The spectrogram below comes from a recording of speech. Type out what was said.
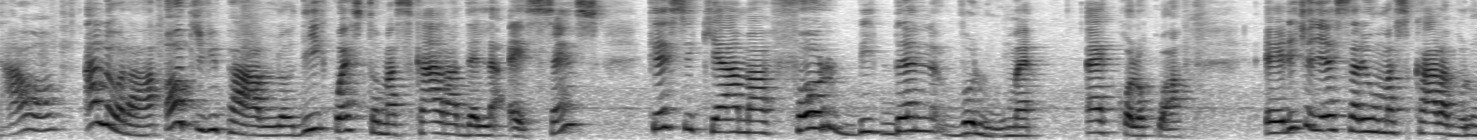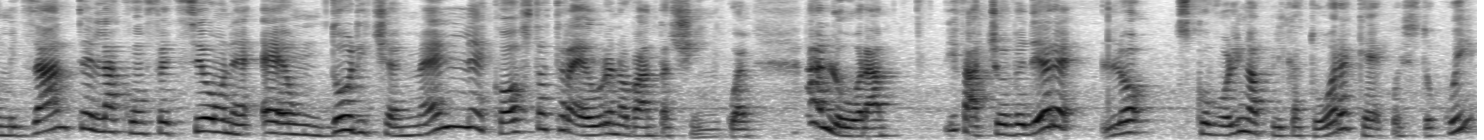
Ciao! Allora, oggi vi parlo di questo mascara della Essence che si chiama Forbidden Volume. Eccolo qua. E dice di essere un mascara volumizzante, la confezione è un 12 ml e costa 3,95 euro. Allora, vi faccio vedere lo scovolino applicatore che è questo qui,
